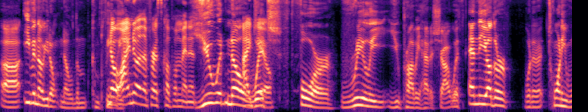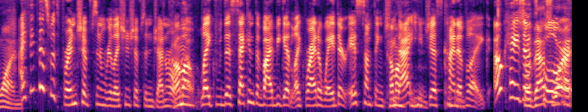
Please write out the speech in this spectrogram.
Uh, even though you don't know them completely, No, I know in the first couple minutes. you would know I do. which four really you probably had a shot with, and the other what 21. I think with friendships and relationships in general. Come though. on. Like the second the vibe you get like right away, there is something to Come on. Mm-hmm. that. You just kind of like, okay, that's, So that's cool. why-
